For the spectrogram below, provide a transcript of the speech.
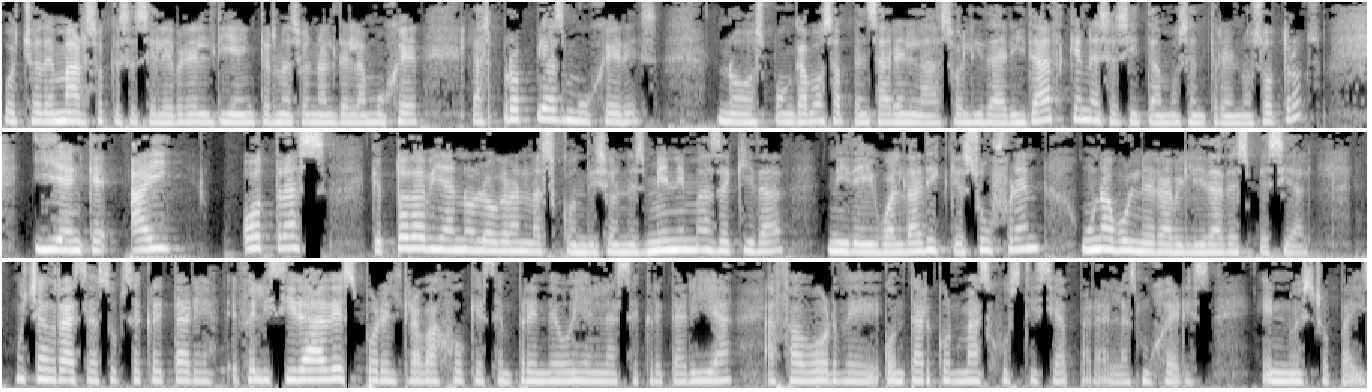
8 de marzo, que se celebre el Día Internacional de la Mujer, las propias mujeres nos pongamos a pensar en la solidaridad que necesitamos entre nosotros y en que hay otras que todavía no logran las condiciones mínimas de equidad ni de igualdad y que sufren una vulnerabilidad especial. Muchas gracias, subsecretaria. Felicidades por el trabajo que se emprende hoy en la Secretaría a favor de contar con más justicia para las mujeres en nuestro país.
